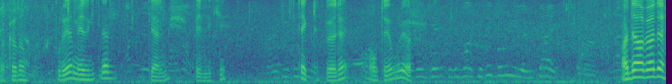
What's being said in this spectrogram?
Bakalım. Buraya mezgitler gelmiş belli ki. Tek tük böyle oltaya vuruyor. Hadi abi hadi.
